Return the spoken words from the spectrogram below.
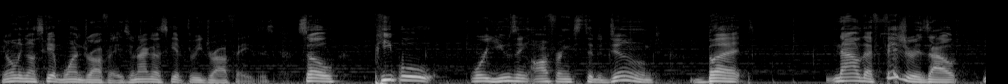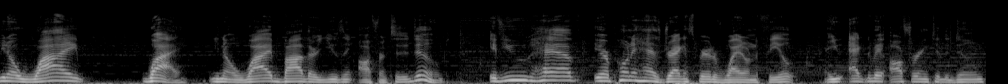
you're only gonna skip one draw phase. You're not gonna skip three draw phases. So people were using offerings to the doomed, but now that Fissure is out, you know, why, why, you know, why bother using Offering to the Doomed? If you have, your opponent has Dragon Spirit of White on the field, and you activate Offering to the Doom,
